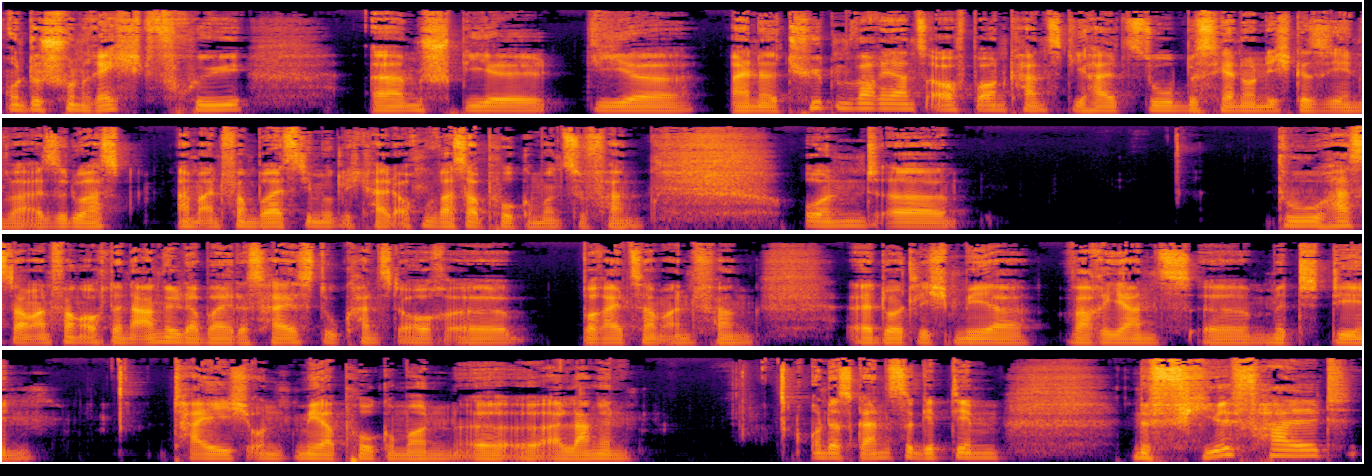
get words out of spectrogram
und du schon recht früh ähm, Spiel dir eine Typenvarianz aufbauen kannst, die halt so bisher noch nicht gesehen war. Also du hast am Anfang bereits die Möglichkeit, auch ein Wasser-Pokémon zu fangen. Und äh, du hast am Anfang auch deine Angel dabei, das heißt, du kannst auch äh, bereits am Anfang äh, deutlich mehr Varianz äh, mit den Teich und mehr Pokémon äh, erlangen. Und das Ganze gibt dem eine Vielfalt,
